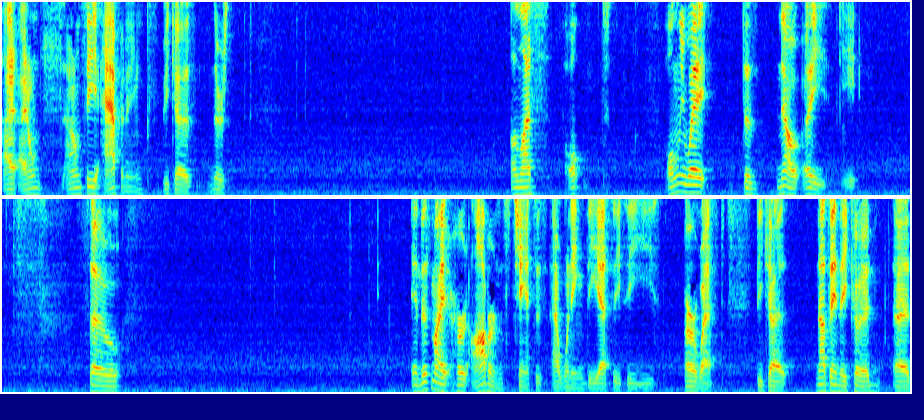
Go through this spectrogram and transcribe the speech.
I, I don't I don't see it happening because there's unless only way does no hey so and this might hurt Auburn's chances at winning the SEC East or West because not saying they could. Uh,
